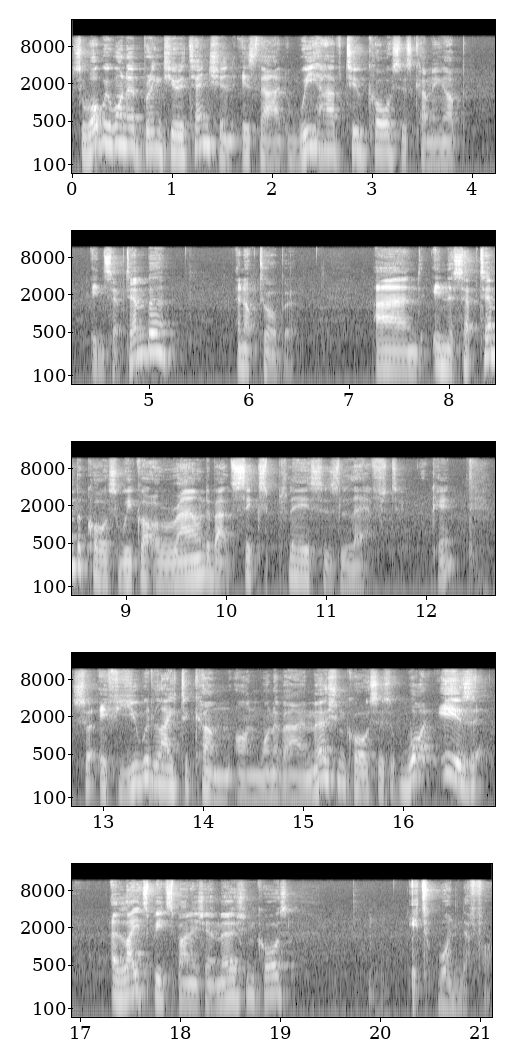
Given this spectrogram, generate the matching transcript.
So, what we want to bring to your attention is that we have two courses coming up in September and October. And in the September course, we've got around about six places left. Okay. So, if you would like to come on one of our immersion courses, what is a Lightspeed Spanish immersion course? It's wonderful.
